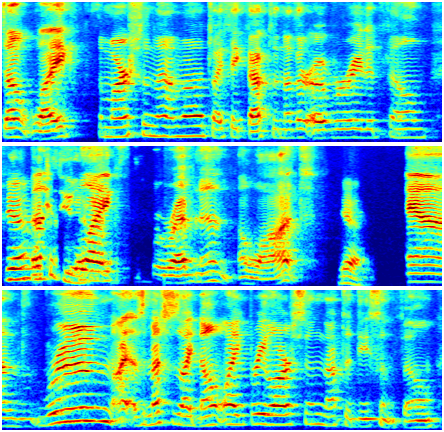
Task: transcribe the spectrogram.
don't like The Martian that much. I think that's another overrated film. Yeah, I, I do like The Revenant a lot. Yeah. And Room, as much as I don't like Brie Larson, that's a decent film.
